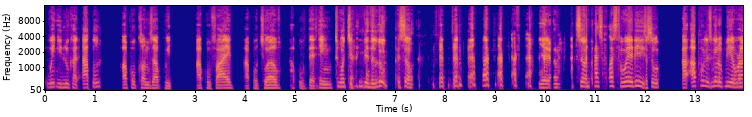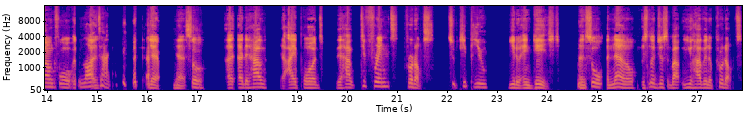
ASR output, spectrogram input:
when you look at Apple, Apple comes up with Apple 5, Apple 12, Apple 13, what to keep in the loop. So, yeah. So that's, that's the way it is. So uh, Apple is going to be around for a long time. yeah. Yeah. So and they have the iPod, they have different products to keep you, you know, engaged. And so and now it's not just about you having a product,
